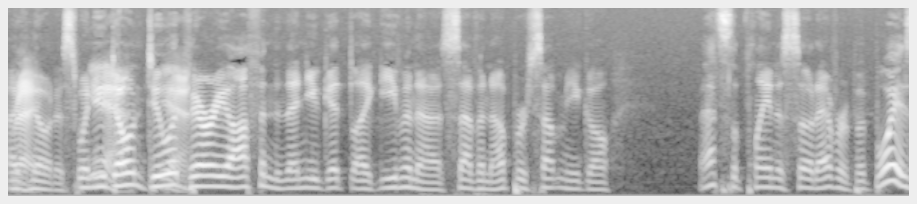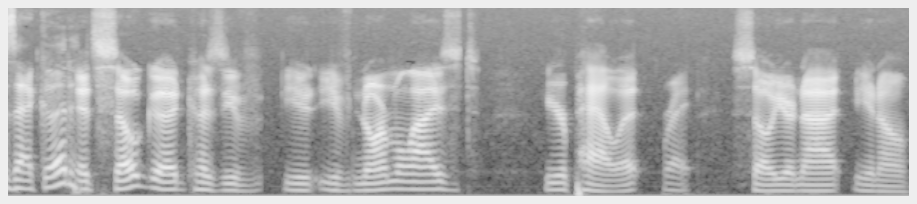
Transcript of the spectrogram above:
I've Right. noticed when you don't do it very often, and then you get like even a Seven Up or something, you go, "That's the plainest soda ever." But boy, is that good! It's so good because you've you you've normalized your palate, right. so you're not you know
